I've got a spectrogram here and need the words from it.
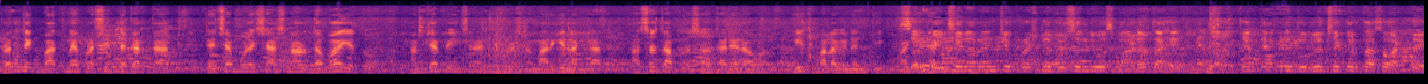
प्रत्येक बातम्या प्रसिद्ध करतात. त्याच्यामुळे शासनावर दबाव येतो. आमच्या पेन्शनरचे प्रश्न मार्गी लागतात. असंच आपलं सहकार्य राहावं हीच मला विनंती. सर. पेन्शनरांचे प्रश्न दिवसेंदिवस वाढत आहेत. सरकार त्याकडे दुर्लक्ष करतं असं वाटतंय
